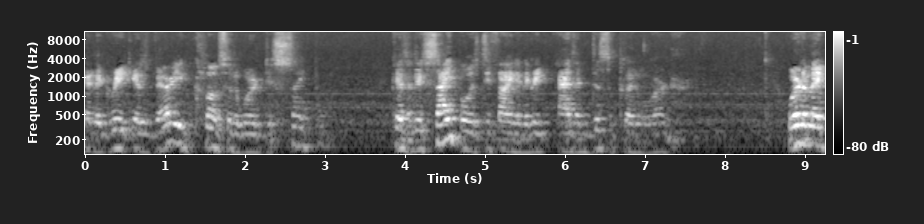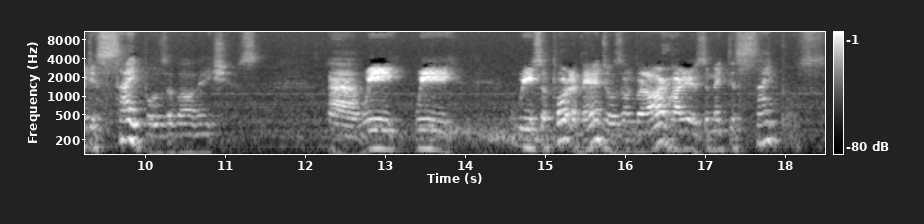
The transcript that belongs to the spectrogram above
in the Greek is very close to the word disciple. Because a disciple is defined in the Greek as a disciplined learner. We're to make disciples of all nations. Uh, we, we, we support evangelism, but our heart is to make disciples.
